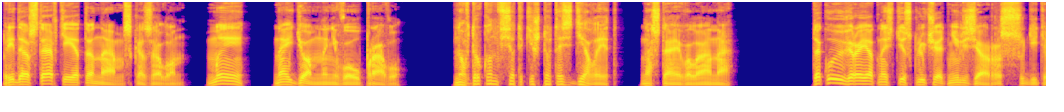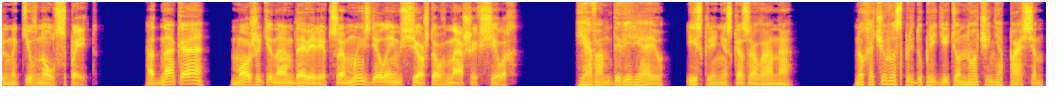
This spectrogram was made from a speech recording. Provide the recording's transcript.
«Предоставьте это нам», — сказал он. «Мы найдем на него управу». «Но вдруг он все-таки что-то сделает», — настаивала она. «Такую вероятность исключать нельзя», — рассудительно кивнул Спейт. «Однако можете нам довериться. Мы сделаем все, что в наших силах». «Я вам доверяю», — искренне сказала она. «Но хочу вас предупредить, он очень опасен.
